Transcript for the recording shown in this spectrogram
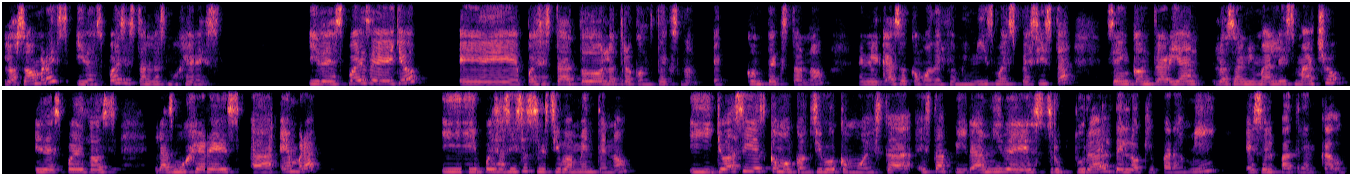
los hombres y después están las mujeres. Y después de ello, eh, pues está todo el otro contexto, contexto, ¿no? En el caso como del feminismo especista, se encontrarían los animales macho y después los, las mujeres ah, hembra y pues así sucesivamente, ¿no? Y yo así es como concibo como esta, esta pirámide estructural de lo que para mí es el patriarcado.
